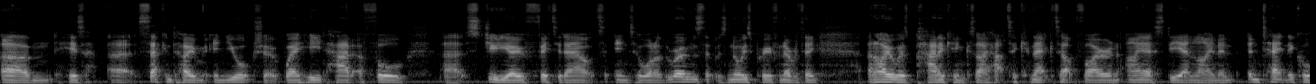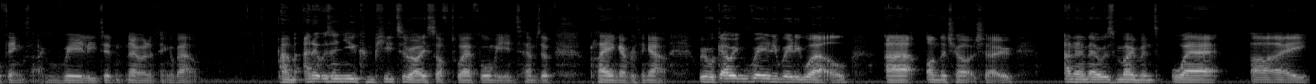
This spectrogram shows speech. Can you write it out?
um, his uh, second home in Yorkshire, where he'd had a full uh, studio fitted out into one of the rooms that was noise proof and everything. And I was panicking because I had to connect up via an ISDN line and, and technical things I really didn't know anything about. Um, and it was a new computerized software for me in terms of playing everything out. We were going really, really well uh, on the chart show. And then there was a moment where I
